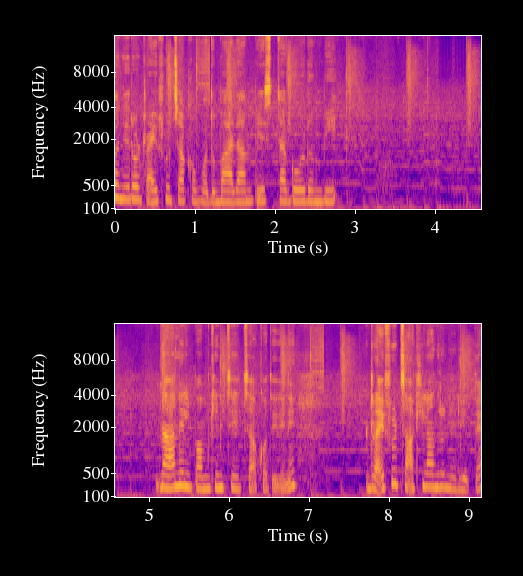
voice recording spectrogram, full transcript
ಬಂದಿರೋ ಡ್ರೈ ಫ್ರೂಟ್ಸ್ ಹಾಕೋಬೋದು, ಬಾದಾಮಿ, ಪಿಸ್ತಾ, ಗೋಡಂಬಿ ನಾನಿಲ್ಲಿ ಪಂಪ್ಕಿನ್ ಸೀಡ್ಸ್ ಹಾಕೋತಿದ್ದೀನಿ. ಡ್ರೈ ಫ್ರೂಟ್ಸ್ ಹಾಕಿಲ್ಲ ಅಂದರೂ ನಡೆಯುತ್ತೆ.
